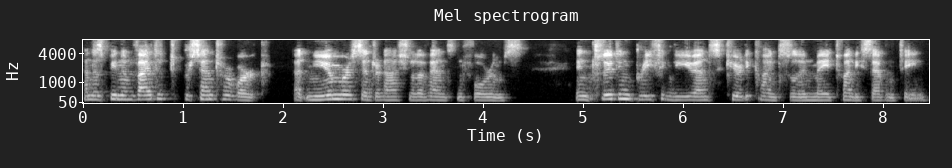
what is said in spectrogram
and has been invited to present her work at numerous international events and forums, including briefing the UN Security Council in May 2017,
